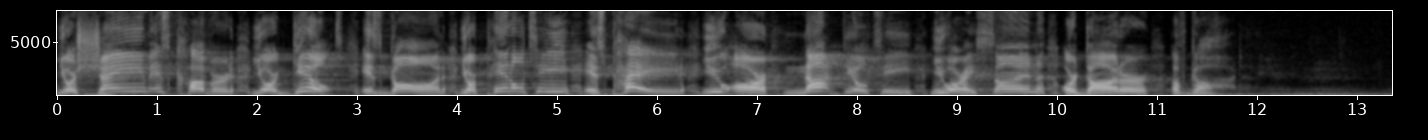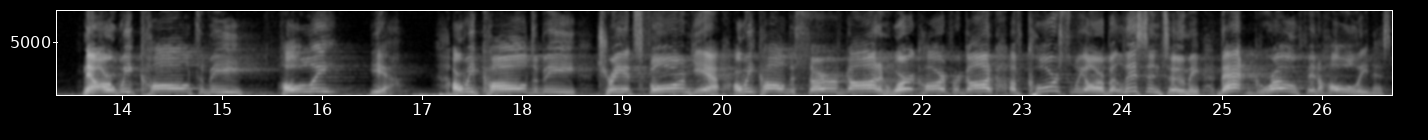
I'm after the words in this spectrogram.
Your shame is covered. Your guilt is gone. Your penalty is paid. You are not guilty. You are a son or daughter of God. Now, are we called to be holy? Yeah. Are we called to be transformed? Yeah. Are we called to serve God and work hard for God? Of course we are. But listen to me that growth in holiness,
